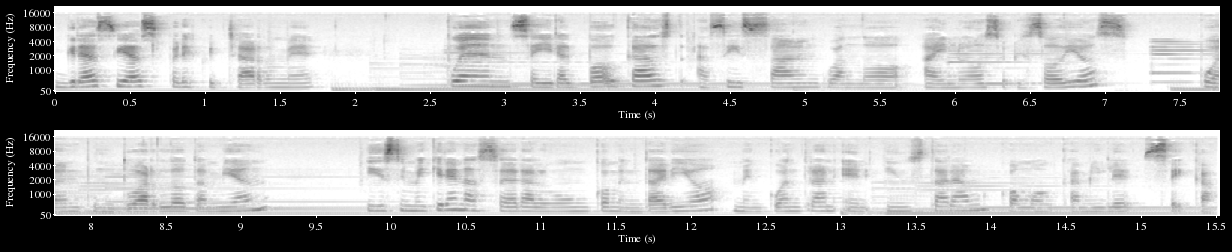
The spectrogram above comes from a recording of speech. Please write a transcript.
Gracias por escucharme. Pueden seguir al podcast, así saben cuando hay nuevos episodios. Pueden puntuarlo también y si me quieren hacer algún comentario, me encuentran en Instagram como Camile Seca.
